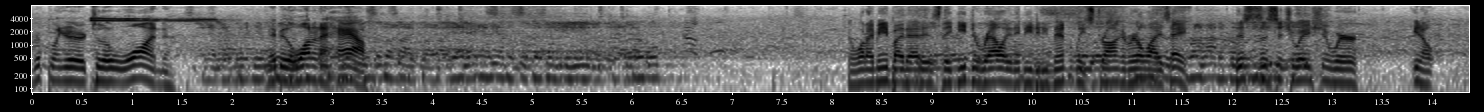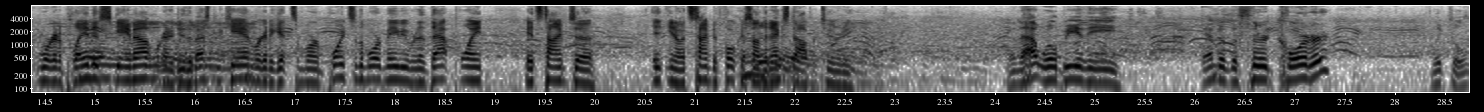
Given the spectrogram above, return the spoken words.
Ripplinger to the one, maybe the one and a half. And what I mean by that is they need to rally, they need to be mentally strong and realize, hey, this is a situation where, you know, we're going to play this game out. We're going to do the best we can. We're going to get some more points on the board, maybe. But at that point, it's time to, it, you know, it's time to focus on the next opportunity. And that will be the end of the third quarter. Lakeville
